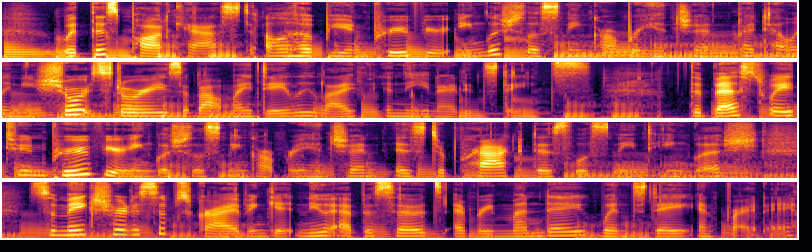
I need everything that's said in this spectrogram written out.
With this podcast, I'll help you improve your English listening comprehension by telling you short stories about my daily life in the United States. The best way to improve your English listening comprehension is to practice listening to English, so make sure to subscribe and get new episodes every Monday, Wednesday, and Friday.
